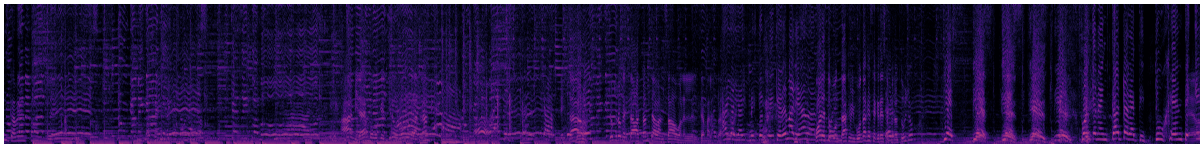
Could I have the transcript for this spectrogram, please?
Nunca me faltes. Ah, mirá, es como que tira un hombro para atrás. Está, yo creo que está bastante avanzado con el, el tema de las clases. Ay, ay, ay, me, estoy- me quedé mareada. ¿Cuál es tu puntaje? Mi puntaje es secreto, pero el tuyo. 10, 10, 10, 10, 10. Porque me encanta la actitud, gente. Pero,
